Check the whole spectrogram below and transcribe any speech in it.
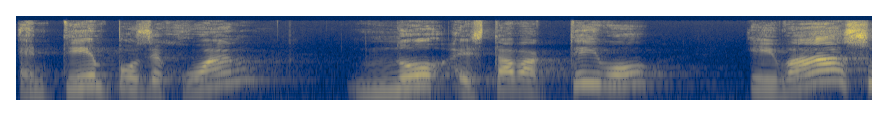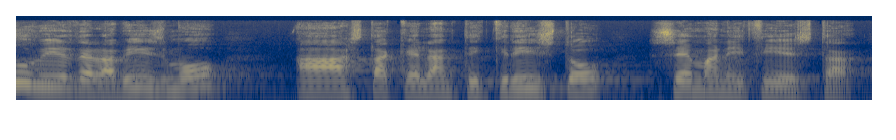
En tiempos de Juan no estaba activo y va a subir del abismo hasta que el anticristo se manifiesta,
